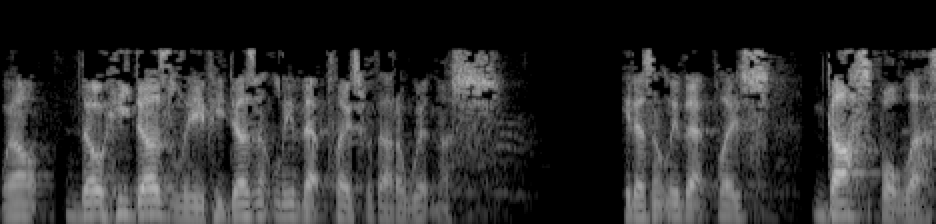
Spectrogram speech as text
Well, though he does leave, he doesn't leave that place without a witness. He doesn't leave that place gospel-less.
